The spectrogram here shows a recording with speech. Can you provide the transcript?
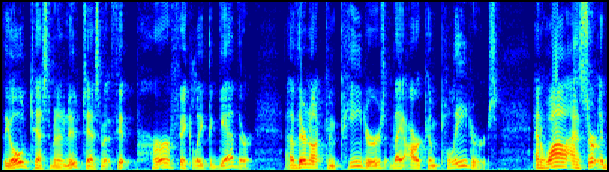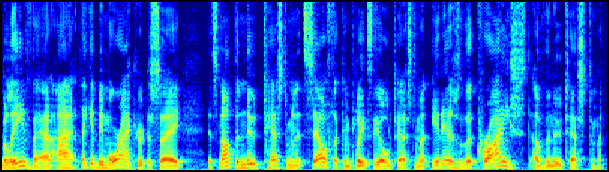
the Old Testament and New Testament fit perfectly together. Uh, they're not competers, they are completers. And while I certainly believe that, I think it'd be more accurate to say it's not the New Testament itself that completes the Old Testament, it is the Christ of the New Testament.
